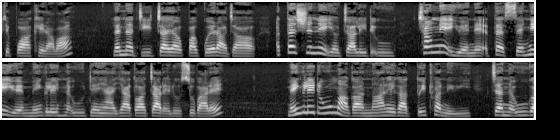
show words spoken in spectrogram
ဖြစ်ပွားခဲ့တာပါ။လက်နက်ကြီးကြားရောက်ပောက်ကွဲတာကြောင့်အသက်၈နှစ်ယောက်ျားလေးတဦး6နှစ်အရွယ်နဲ့အသက်10နှစ်အရွယ်မိန်းကလေး2ဦးဒဏ်ရာရသွားကြတယ်လို့ဆိုပါတယ်။မိန်းကလေးတဦးမှာကနားထဲကသွေးထွက်နေပြီးကျန်2ဦးက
